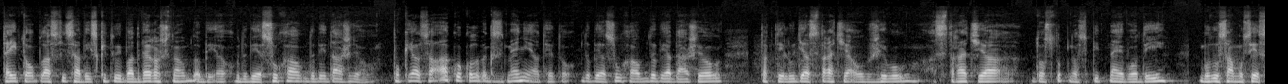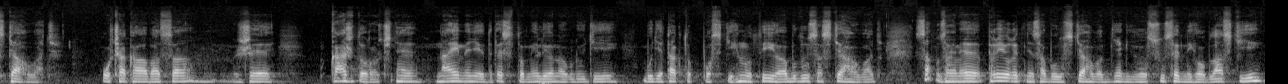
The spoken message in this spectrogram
tejto oblasti sa vyskytujú iba dve ročné obdobie, obdobie sucha obdobie dažďov. Pokiaľ sa akokoľvek zmenia tieto obdobia sucha obdobia dažďov, tak tí ľudia stratia obživu a stratia dostupnosť pitnej vody, budú sa musieť stiahovať. Očakáva sa, že každoročne najmenej 200 miliónov ľudí bude takto postihnutých a budú sa stiahovať. Samozrejme, prioritne sa budú stiahovať niekde do susedných oblastí,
